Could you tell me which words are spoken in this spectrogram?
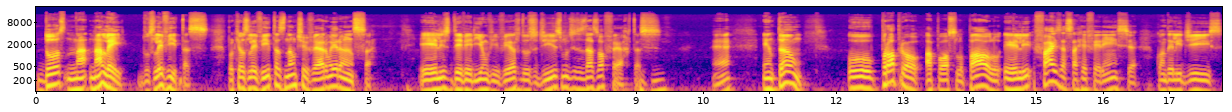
dos, na, na lei dos levitas, porque os levitas não tiveram herança. Eles deveriam viver dos dízimos e das ofertas. Uhum. É? Então, o próprio apóstolo Paulo, ele faz essa referência quando ele diz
